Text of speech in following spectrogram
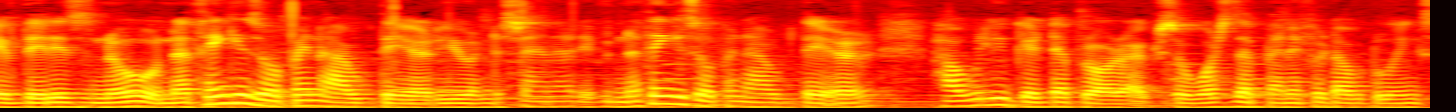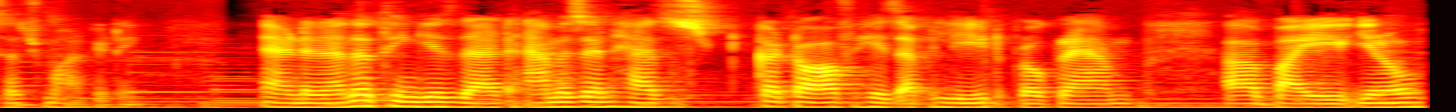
if there is no nothing is open out there you understand that? If nothing is open out there how will you get the product? So what's the benefit of doing such marketing? And another thing is that amazon has cut off his affiliate program uh, by you know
